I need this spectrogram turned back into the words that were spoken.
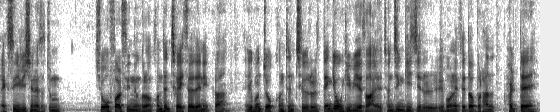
엑스히비션에서 좀 쇼오프할 수 있는 그런 컨텐츠가 있어야 되니까 일본 쪽 컨텐츠를 땡겨오기 위해서 아예 전진 기지를 일본에 셋업을 할 때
